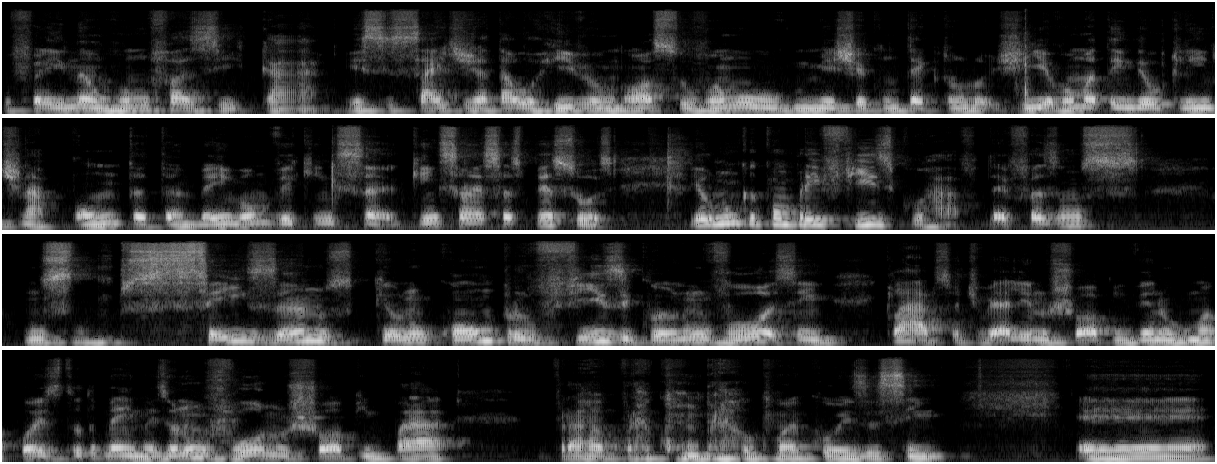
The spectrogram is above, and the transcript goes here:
Eu falei, não, vamos fazer, cara. Esse site já está horrível nosso, vamos mexer com tecnologia, vamos atender o cliente na ponta também, vamos ver quem são, quem são essas pessoas. Eu nunca comprei físico, Rafa, deve fazer uns, uns seis anos que eu não compro físico, eu não vou assim. Claro, se eu estiver ali no shopping vendo alguma coisa, tudo bem, mas eu não vou no shopping para comprar alguma coisa assim. É,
